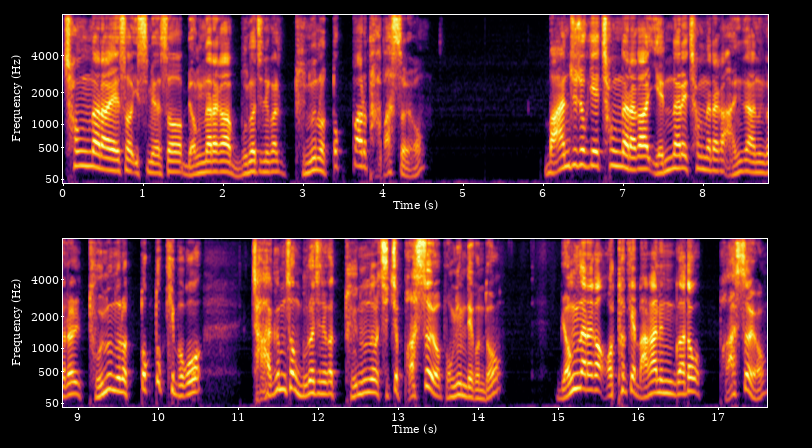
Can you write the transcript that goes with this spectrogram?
청나라에서 있으면서 명나라가 무너지는 걸 두 눈으로 똑바로 다 봤어요. 만주족의 청나라가 옛날의 청나라가 아니라는 것을 두 눈으로 똑똑히 보고 자금성 무너지는 거두 눈으로 직접 봤어요. 복림대군도. 명나라가 어떻게 망하는가도 봤어요.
